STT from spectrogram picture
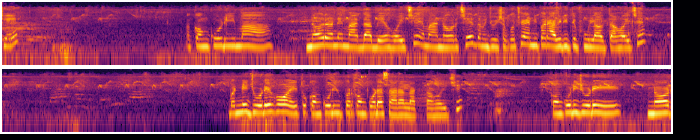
છે. કંકોડીમાં નર અને માદા બે હોય છે. એમાં નર છે, તમે જોઈ શકો છો. એની પર આવી રીતે ફૂલ આવતા હોય છે. બંને જોડે હોય તો કંકોડી ઉપર કંકોડા સારા લાગતા હોય છે. કંકોડી જોડે નર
